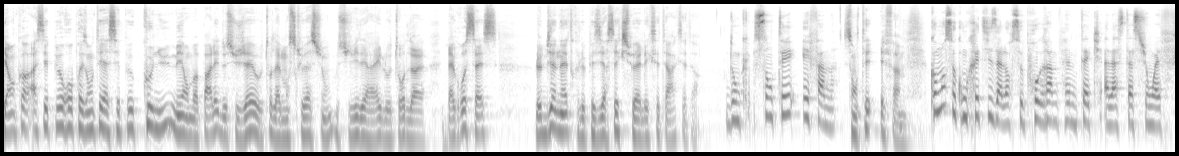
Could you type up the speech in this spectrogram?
qui est encore assez peu représenté, assez peu connu, mais on va parler de sujets autour de la menstruation, le suivi des règles, autour de la, grossesse, le bien-être, le plaisir sexuel, etc., etc. Donc santé et femmes. Santé et femmes. Comment se concrétise alors ce programme Femtech à la station F?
